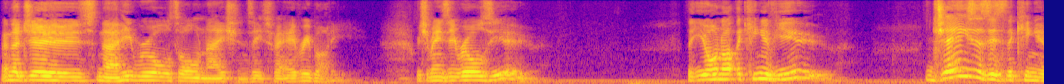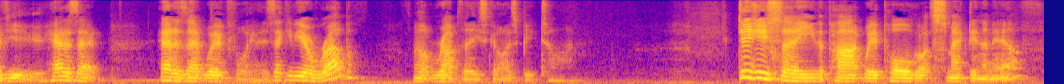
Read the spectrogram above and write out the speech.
And the Jews, no, he rules all nations. He's for everybody, which means he rules you. That you're not the king of you. Jesus is the king of you. How does that how does that work for you? Does that give you a rub? Well, rub these guys big time. Did you see the part where Paul got smacked in the mouth?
